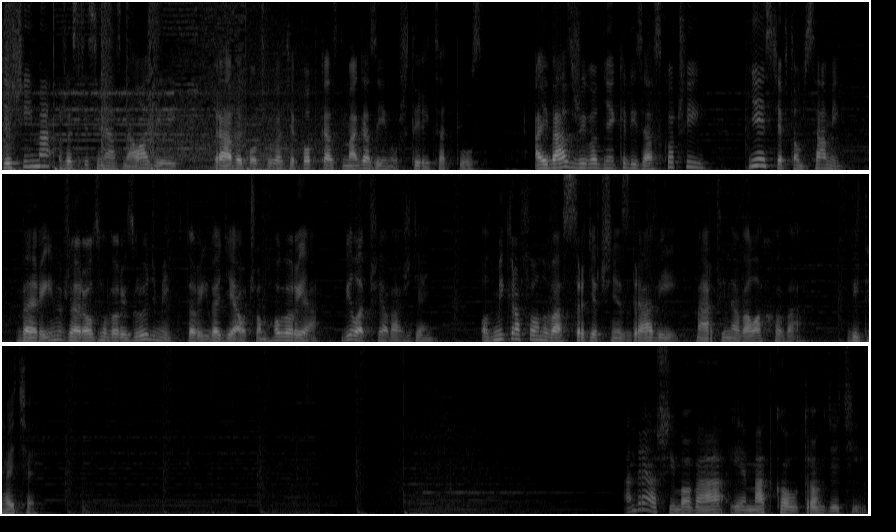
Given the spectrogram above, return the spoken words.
Teší ma, že ste si nás naladili. Práve počúvate podcast magazínu 40+. Aj vás život niekedy zaskočí? Nie ste v tom sami. Verím, že rozhovory s ľuďmi, ktorí vedia, o čom hovoria, vylepšia váš deň. Od mikrofónu vás srdečne zdraví Martina Valachová. Vítajte. Andrea Šimová je matkou troch detí.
